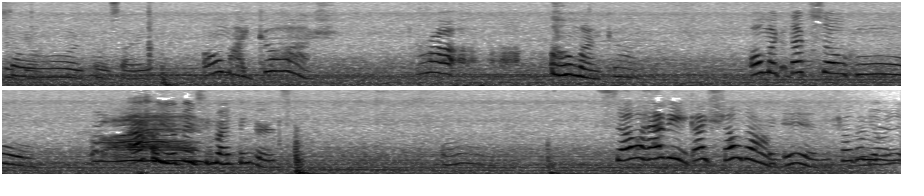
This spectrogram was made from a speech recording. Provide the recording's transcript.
So hard. Oh, sorry. Oh my gosh. Bruh. Oh my god. Oh my god, that's so cool. Ow, you're pinching my fingers. Oh. So heavy. Guys, show them. It is. Show them. Yeah,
